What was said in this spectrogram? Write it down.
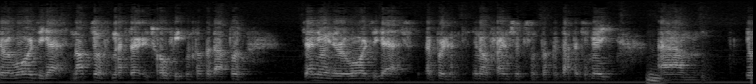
the rewards you get, not just necessarily trophies and stuff like that, but genuinely the rewards you get are brilliant. You know, friendships and stuff like that that you make. Hmm. Um, you,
